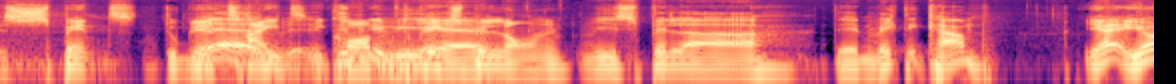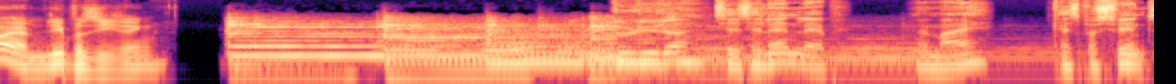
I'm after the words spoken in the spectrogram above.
spændt. Du bliver ja, tight det er i kroppen, fordi, du vi kan ikke er- spille ordentligt. Vi spiller... Det er en vigtig kamp. Ja, jo, jamen, lige præcis, ikke? Du lytter til Talentlab med mig, Kasper Svendt.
